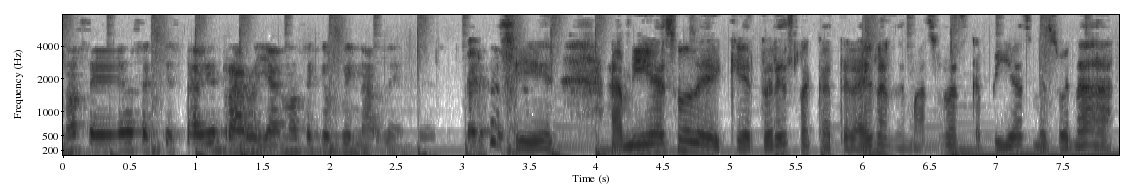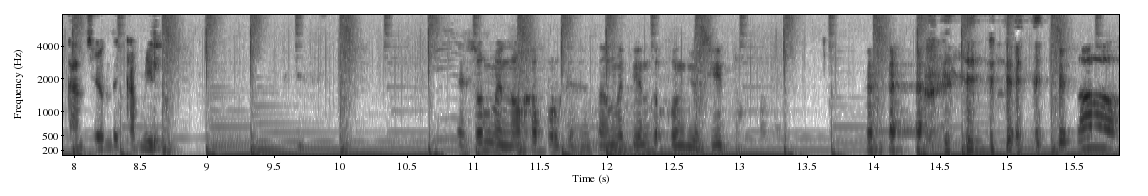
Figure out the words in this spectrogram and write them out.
no sé, o sea, es que está bien raro, ya no sé qué opinar de, eso. Pero pues, Sí, a mí eso de que tú eres la catedral y las demás son las capillas me suena a canción de Camilo. Eso me enoja porque se están metiendo con Diosito. No,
